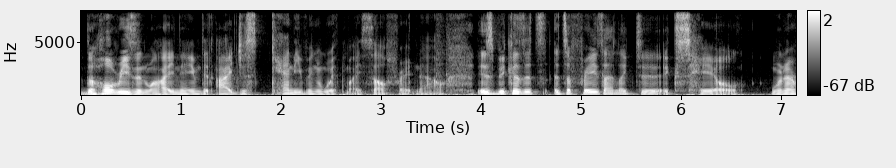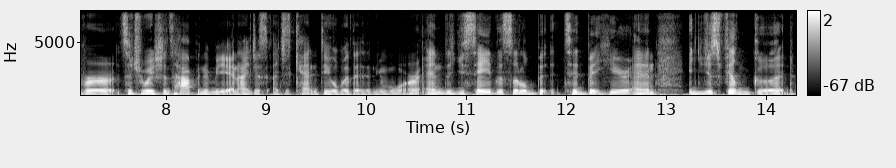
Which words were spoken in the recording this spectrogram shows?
The whole reason why I named it I just can't even with myself right now is because it's it's a phrase I like to exhale whenever situations happen to me and I just I just can't deal with it anymore. And you say this little bit tidbit here and you just feel good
